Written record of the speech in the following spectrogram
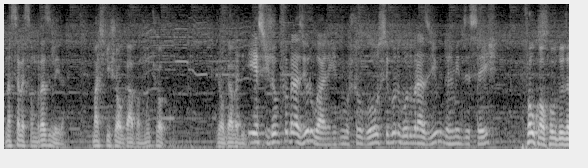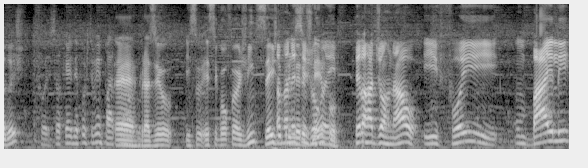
na seleção brasileira. Mas que jogava muito, jogava. Jogava de. E esse jogo foi Brasil-Uruguai, né? Que a gente mostrou o gol, o segundo gol do Brasil em 2016. Foi o qual? Foi o 2x2? Foi, só que aí depois teve um empate. É, né? Brasil, isso, esse gol foi aos 26 do Tava primeiro nesse jogo tempo. aí, pela Rádio Jornal, e foi um baile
